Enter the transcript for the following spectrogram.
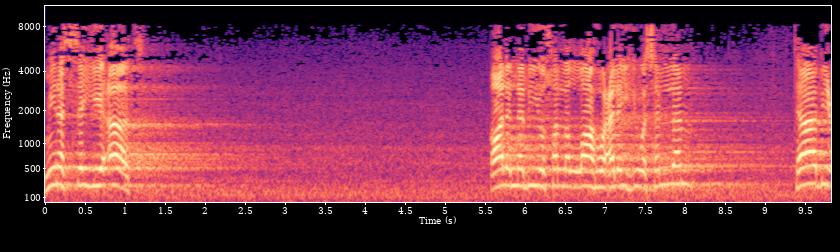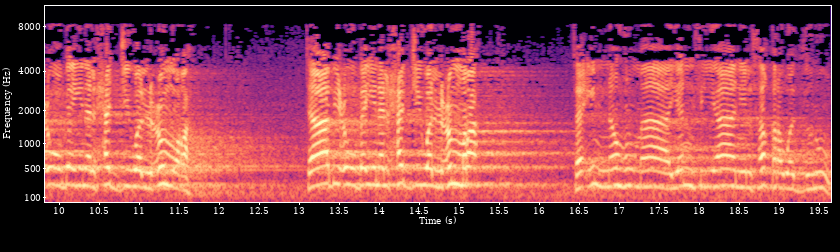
من السيئات. قال النبي صلى الله عليه وسلم تابعوا بين الحج والعمرة. تابعوا بين الحج والعمرة فإنهما ينفيان الفقر والذنوب.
